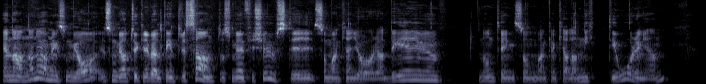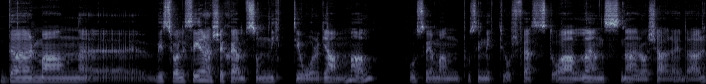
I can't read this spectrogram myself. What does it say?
En annan övning som jag, som jag tycker är väldigt intressant och som jag är förtjust i som man kan göra det är ju någonting som man kan kalla 90-åringen där man eh, visualiserar sig själv som 90 år gammal och så är man på sin 90-årsfest och alla ens nära och kära är där.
